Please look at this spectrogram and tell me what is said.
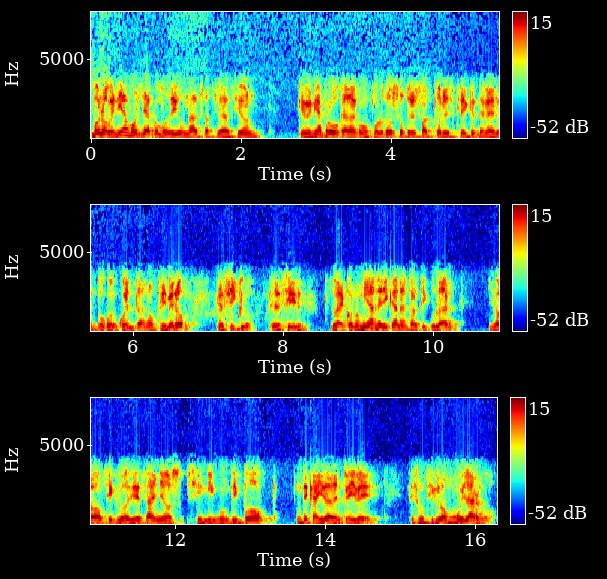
bueno veníamos ya como digo una desaceleración que venía provocada como por dos o tres factores que hay que tener un poco en cuenta no primero el ciclo. Es decir la economía americana en particular Llevaba un ciclo de 10 años sin ningún tipo de caída del PIB. Es un ciclo muy largo.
